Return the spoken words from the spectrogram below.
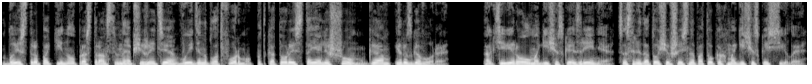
Быстро покинул пространственное общежитие, выйдя на платформу, под которой стояли шум, гам и разговоры. Активировал магическое зрение, сосредоточившись на потоках магической силы,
